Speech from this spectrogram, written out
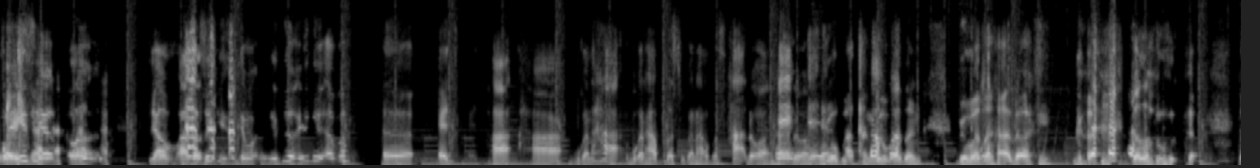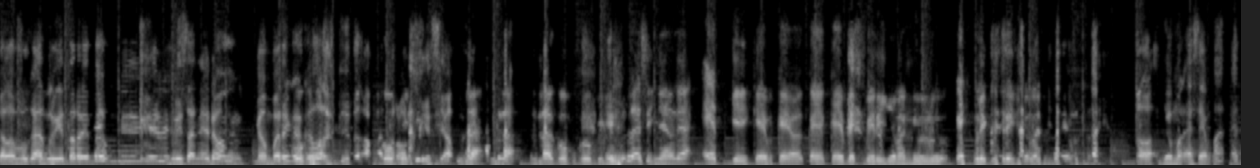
Bayangin sinyal kalau yang atasnya itu itu, itu apa? Eh H H H bukan H bukan H plus bukan H plus H doang H Eh, doang. Dua batang dua batang dua batang H doang. Kalau buka kalau buka Twitter itu tulisannya doang gambarnya gak keluar. Itu apa Gua trollnya siapa? Enggak, enggak, enggak gue gue pikir sinyalnya 8G kayak kayak kayak kayak BlackBerry zaman dulu, kayak BlackBerry zaman dulu. Kalau zaman SMA eh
